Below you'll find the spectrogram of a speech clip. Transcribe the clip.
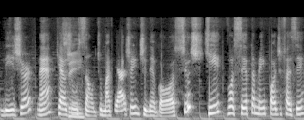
leisure, né? Que é a Sim. junção de uma viagem de negócios que você também pode fazer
